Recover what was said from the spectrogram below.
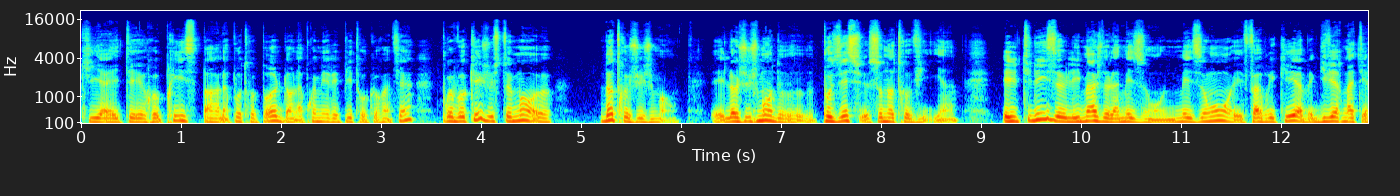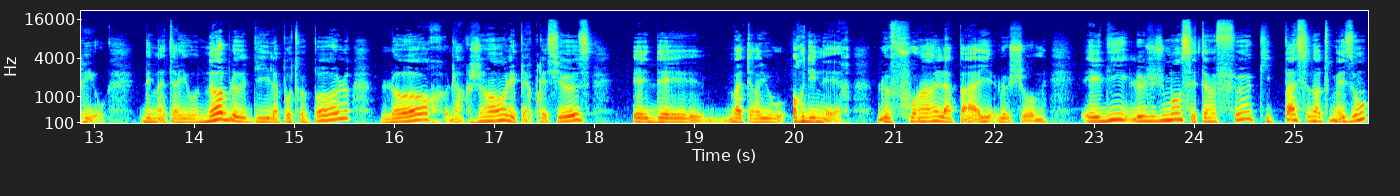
qui a été reprise par l'apôtre Paul dans la première épître aux Corinthiens pour évoquer justement euh, notre jugement et le jugement de, posé sur, notre vie. Hein. Et utilise l'image de la maison. Une maison est fabriquée avec divers matériaux. Des matériaux nobles, dit l'apôtre Paul, l'or, l'argent, les pierres précieuses, et des matériaux ordinaires, le foin, la paille, le chaume. Et il dit, le jugement, c'est un feu qui passe sur notre maison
